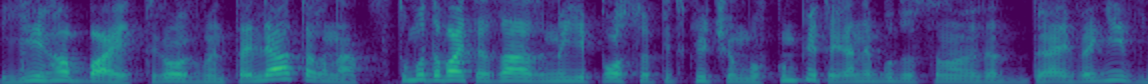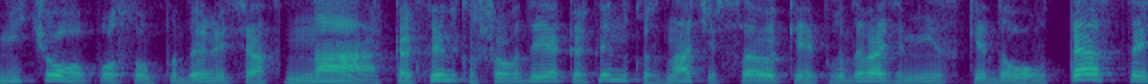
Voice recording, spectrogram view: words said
Gigabyte, трьохвентиляторна. Тому давайте зараз ми її просто підключимо в комп'ютер. Я не буду встановлювати драйверів, нічого, просто подивлюся на картинку. Що видає картинку, значить все окей. Продавець мені скидував тести.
